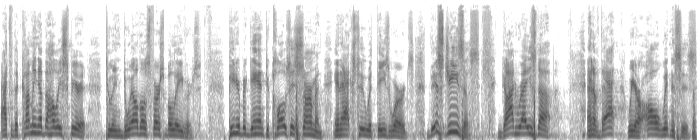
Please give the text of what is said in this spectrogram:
after the coming of the Holy Spirit to indwell those first believers, Peter began to close his sermon in Acts 2 with these words This Jesus God raised up, and of that we are all witnesses.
